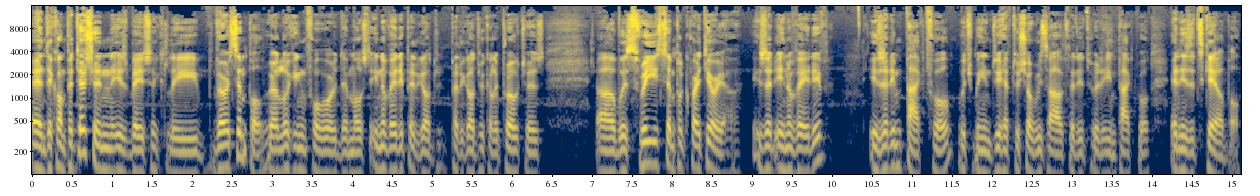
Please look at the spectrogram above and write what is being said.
And the competition is basically very simple. We're looking for the most innovative pedagog- pedagogical approaches uh, with three simple criteria: is it innovative? Is it impactful, which means we have to show results that it's really impactful, and is it scalable?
